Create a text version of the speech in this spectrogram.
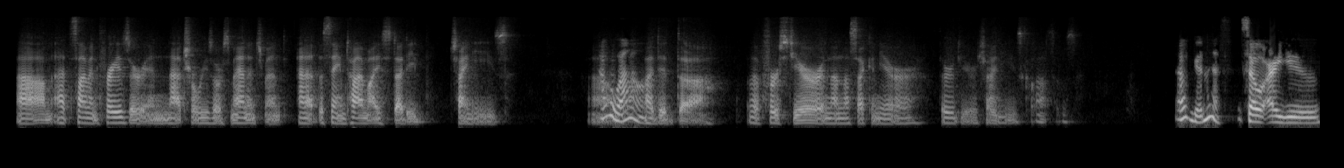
um, at Simon Fraser in natural resource management. And at the same time, I studied Chinese. Um, oh, wow. I did uh, the first year and then the second year, third year Chinese classes. Oh, goodness. So are you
